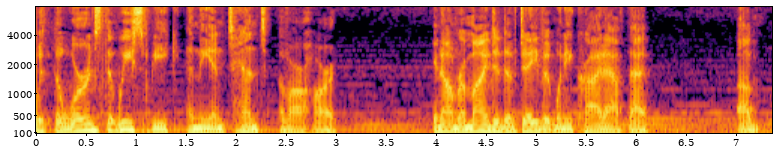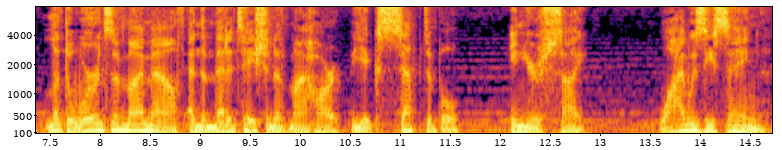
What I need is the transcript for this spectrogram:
with the words that we speak and the intent of our heart. You know, I'm reminded of David when he cried out that, um, let the words of my mouth and the meditation of my heart be acceptable in your sight. Why was he saying that?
